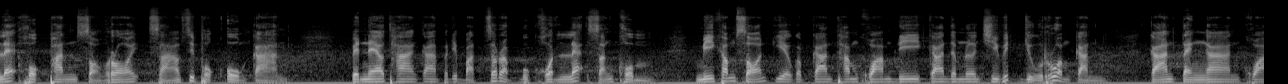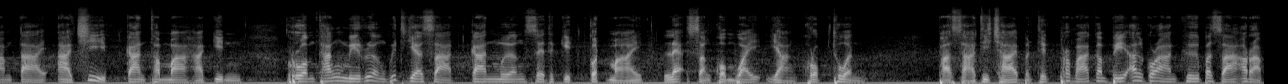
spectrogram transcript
และ 6,236 องค์การ เป็นแนวทางการปฏิบัติสำหรับบุคคลและสังคม มีคำสอนเกี่ยวกับการทำความดีการดำเนินชีวิตอยู่ร่วมกัน การแต่งงานความตายอาชีพ การทำมาหากิน รวมทั้งมีเรื่องวิทยาศาสตร์ การเมืองเศรษฐกิจกฎหมาย และสังคมไว้อย่างครบถ้วน ภาษาที่ใช้บันทึกพระมหาคัมภีร์อัลกุรอานคือภาษาอาหรับ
